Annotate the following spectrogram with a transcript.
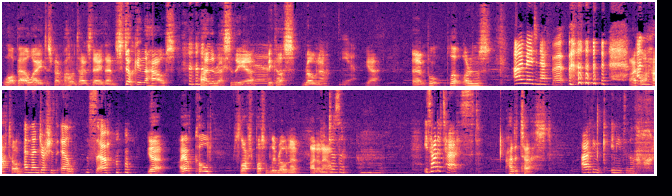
what a better way to spend Valentine's Day than stuck in the house like the rest of the year Yeah. because Rona. Yeah. Yeah. Um, but look, Lauren's. I made an effort. I put a hat on. and then Josh is ill, so Yeah, I have cold slash possibly Rona. I don't he know. doesn't. He's had a test. Had a test. I think he needs another one.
